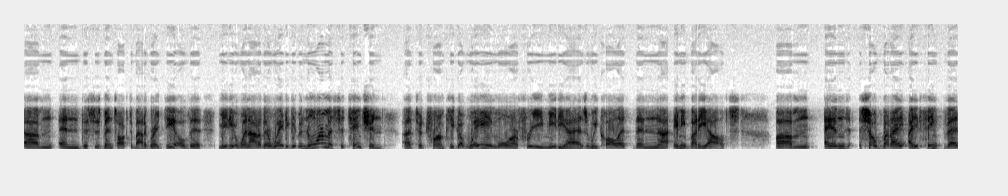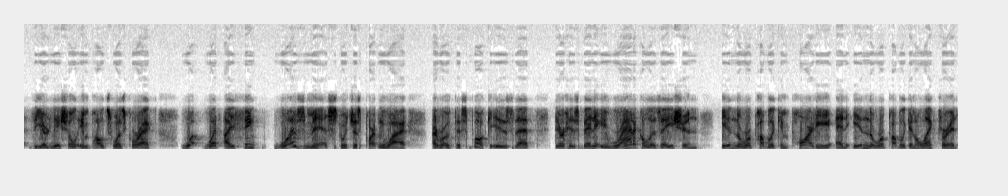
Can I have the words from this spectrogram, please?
um, and this has been talked about a great deal, the media went out of their way to give enormous attention uh, to Trump. He got way more free media, as we call it, than uh, anybody else. Um, and so, but I, I think that the initial impulse was correct. What what I think was missed, which is partly why I wrote this book, is that there has been a radicalization in the Republican Party and in the Republican electorate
